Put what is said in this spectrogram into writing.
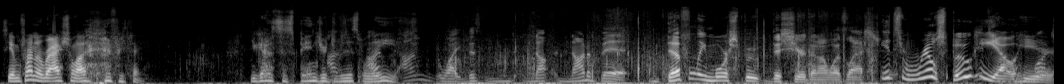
See, I'm trying to rationalize everything. You gotta suspend your disbelief. I'm, I'm like this, not not a bit. Definitely more spooked this year than I was last year. it's real spooky out here.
